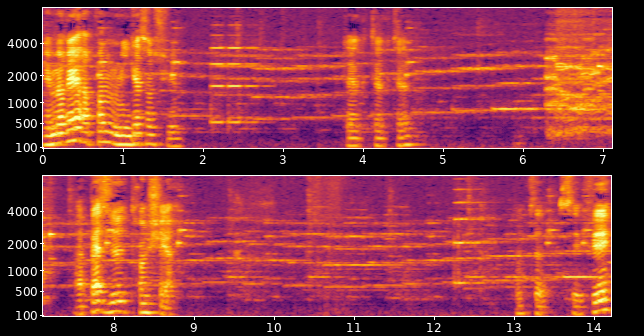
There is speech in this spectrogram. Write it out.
J'aimerais apprendre méga censure. Tac, tac, tac. À place de tranchère. Ça, c'est fait.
